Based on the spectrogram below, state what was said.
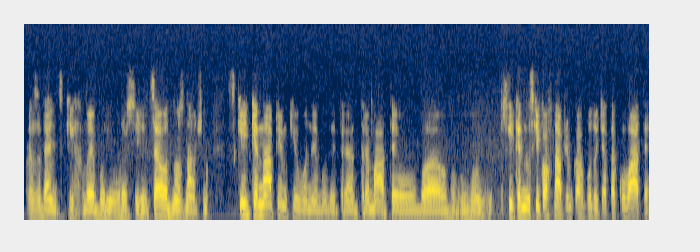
президентських виборів у Росії. Це однозначно. Скільки напрямків вони будуть тримати в, в, скільки на скількох напрямках будуть атакувати?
